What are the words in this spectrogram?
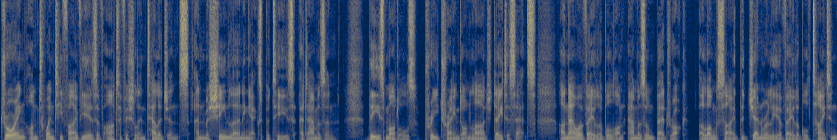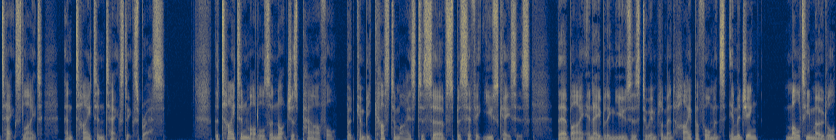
Drawing on 25 years of artificial intelligence and machine learning expertise at Amazon, these models, pre trained on large datasets, are now available on Amazon Bedrock alongside the generally available Titan TextLite and Titan Text Express. The Titan models are not just powerful, but can be customized to serve specific use cases, thereby enabling users to implement high performance imaging, multimodal,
